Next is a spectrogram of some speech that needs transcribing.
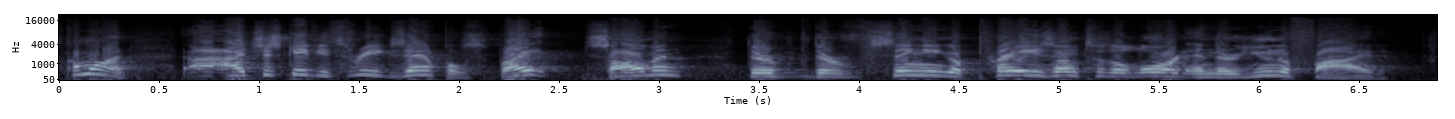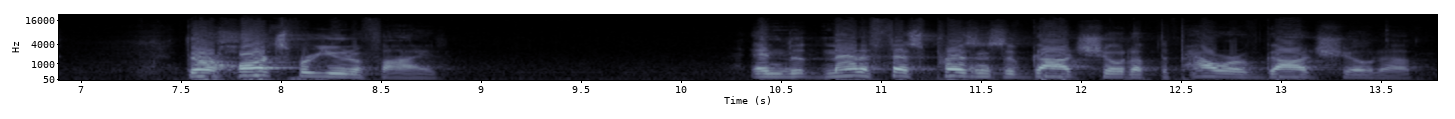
Come on. I just gave you three examples, right? Solomon, they're, they're singing a praise unto the Lord, and they're unified. Their hearts were unified. And the manifest presence of God showed up. The power of God showed up.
